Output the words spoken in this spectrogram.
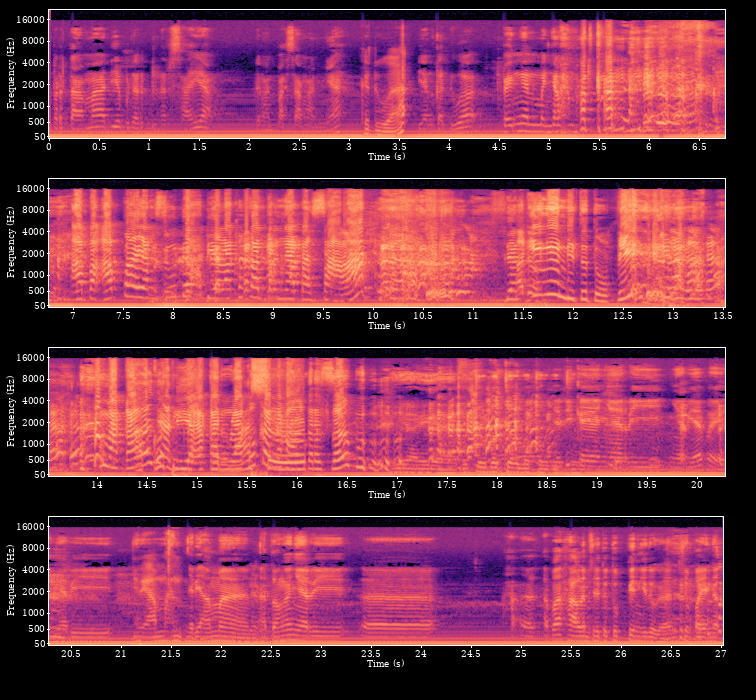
pertama dia benar-benar sayang pasangannya. Kedua, yang kedua pengen menyelamatkan apa-apa yang sudah dia lakukan ternyata salah. Dan ingin ditutupi. Makanya Aku dia akan melakukan hal tersebut. Iya iya. Betul betul betul. Jadi betul. kayak nyari nyari apa ya? Nyari nyari aman. nyari aman. Atau enggak nyari eh, ha- eh, apa hal yang bisa ditutupin gitu kan? Supaya enggak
